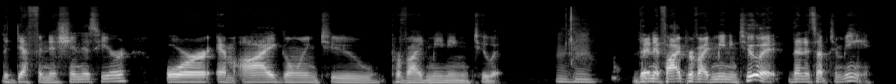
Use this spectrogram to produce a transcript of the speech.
the definition is here, or am I going to provide meaning to it? Mm-hmm. Then, if I provide meaning to it, then it's up to me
